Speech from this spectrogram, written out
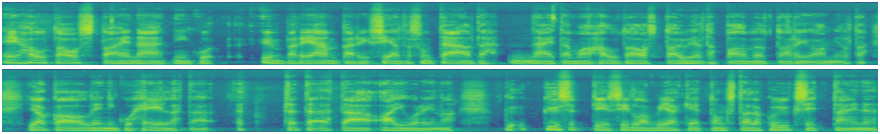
ei haluta ostaa enää niin kuin ympäri ämpäri sieltä sun täältä näitä, vaan halutaan ostaa yhdeltä palvelutarjoamilta, joka oli niin kuin heillä tämä ajurina. Kysyttiin silloin vieläkin, että onko tämä joku yksittäinen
